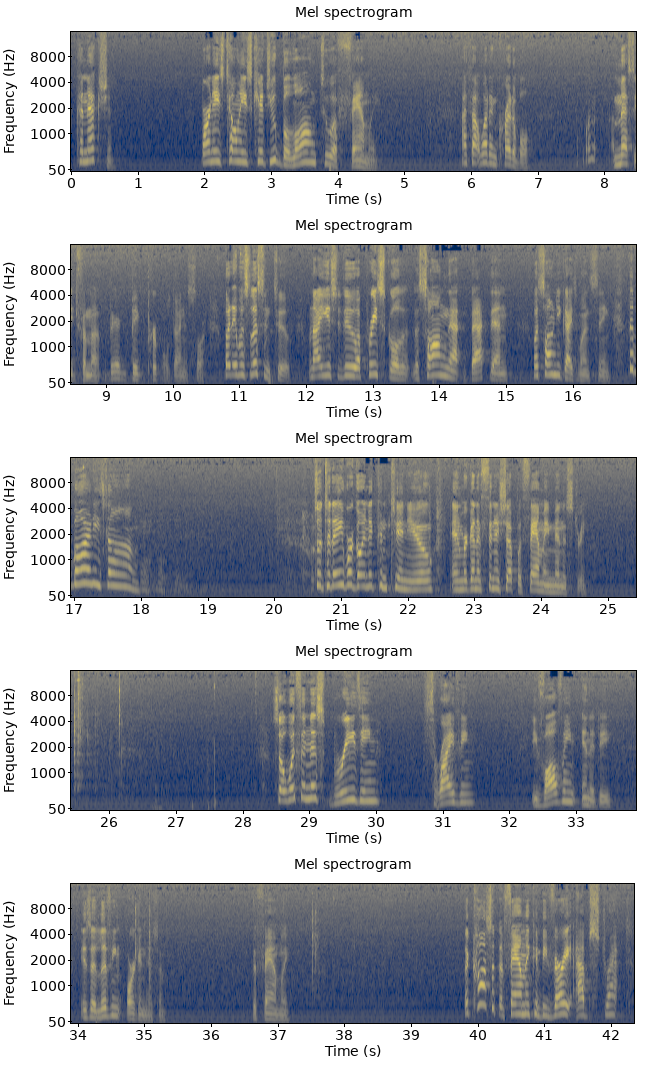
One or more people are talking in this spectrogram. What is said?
connection. Barney's telling these kids, you belong to a family. I thought, what incredible. What a message from a very big purple dinosaur. But it was listened to. When I used to do a preschool, the song that back then, what song do you guys want to sing? The Barney song. So today we're going to continue and we're going to finish up with family ministry. So within this breathing, thriving, evolving entity is a living organism, the family. The concept of family can be very abstract.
